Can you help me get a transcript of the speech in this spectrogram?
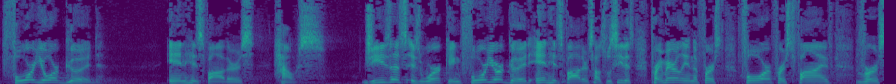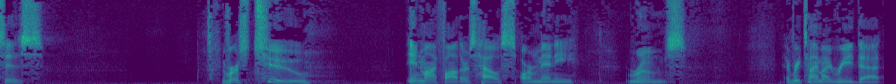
for your good in his Father's house. Jesus is working for your good in his Father's house. We'll see this primarily in the first four, first five verses. Verse 2 In my Father's house are many rooms. Every time I read that,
